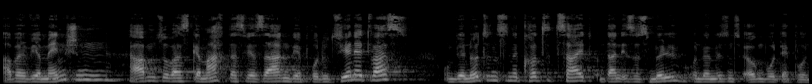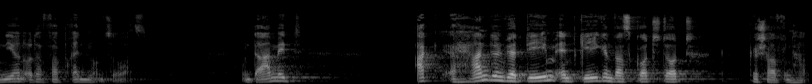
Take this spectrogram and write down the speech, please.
Aber wir Menschen haben sowas gemacht, dass wir sagen, wir produzieren etwas und wir nutzen es eine kurze Zeit und dann ist es Müll und wir müssen es irgendwo deponieren oder verbrennen und sowas. Und damit handeln wir dem entgegen, was Gott dort geschaffen hat.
